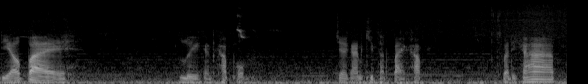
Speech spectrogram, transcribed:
เดี๋ยวไปลุยกันครับผม เจอกันคลิปถัดไปครับ สวัสดีครับ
